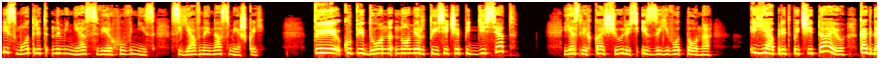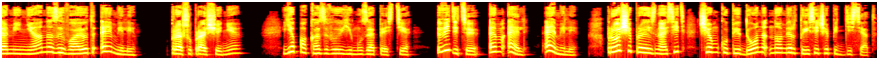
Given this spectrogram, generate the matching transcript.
и смотрит на меня сверху вниз с явной насмешкой. «Ты Купидон номер 1050?» Я слегка щурюсь из-за его тона. «Я предпочитаю, когда меня называют Эмили». «Прошу прощения». Я показываю ему запястье. «Видите, МЛ, Эмили». Проще произносить, чем Купидон номер 1050.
